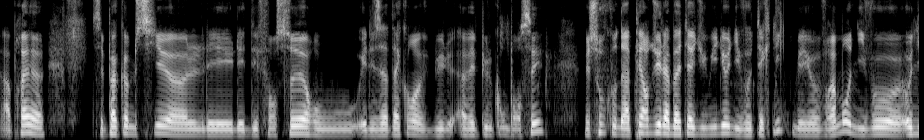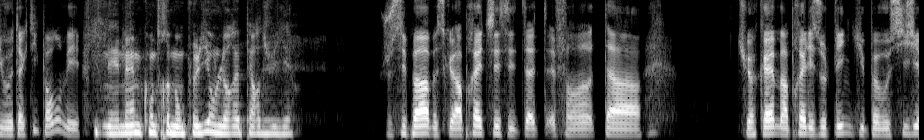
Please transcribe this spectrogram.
Après, euh, c'est pas comme si euh, les, les défenseurs ou, et les attaquants avaient pu, avaient pu le compenser. Mais je trouve qu'on a perdu la bataille du milieu au niveau technique, mais euh, vraiment au niveau, au niveau tactique, pardon. Mais Mais même contre Montpellier, on l'aurait perdu hier. je sais pas, parce que après, tu sais, c'est, enfin, t'as, tu as quand même après les autres lignes qui peuvent aussi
